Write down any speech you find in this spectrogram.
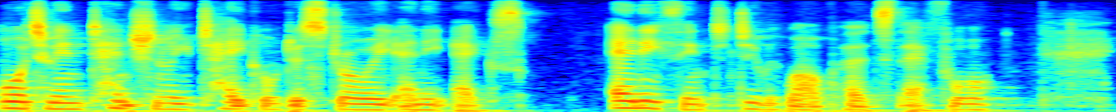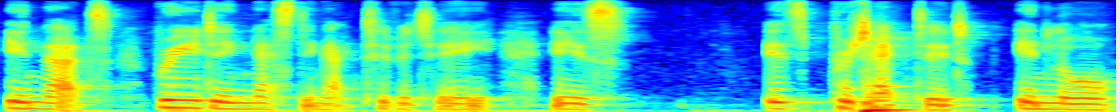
or to intentionally take or destroy any eggs. Anything to do with wild birds, therefore, in that breeding, nesting activity is, is protected in law.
